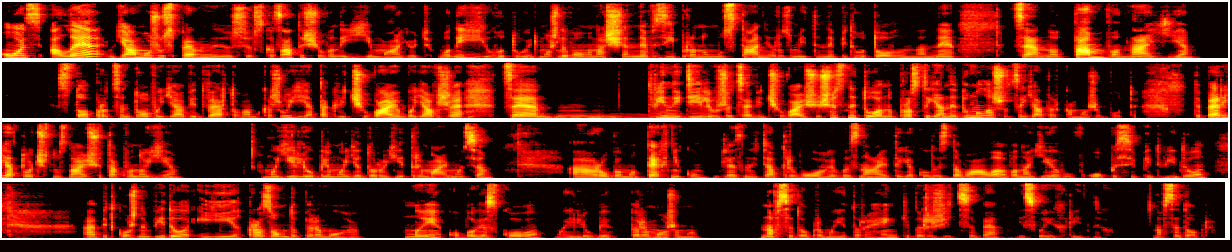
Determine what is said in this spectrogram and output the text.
Ось, але я можу з певністю сказати, що вони її мають, вони її готують. Можливо, вона ще не в зібраному стані, розумієте, не підготовлена, не це, але там вона є. Стопроцентово я відверто вам кажу, і я так відчуваю, бо я вже це дві неділі вже це відчуваю, що щось не то. Ну просто я не думала, що це ядерка може бути. Тепер я точно знаю, що так воно є. Мої любі, мої дорогі, тримаймося. Робимо техніку для зняття тривоги. Ви знаєте, я коли здавала, вона є в описі під відео, е, під кожним відео. І разом до перемоги. Ми обов'язково, мої любі, переможемо. На все добре, мої дорогенькі, бережіть себе і своїх рідних. На все добре.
